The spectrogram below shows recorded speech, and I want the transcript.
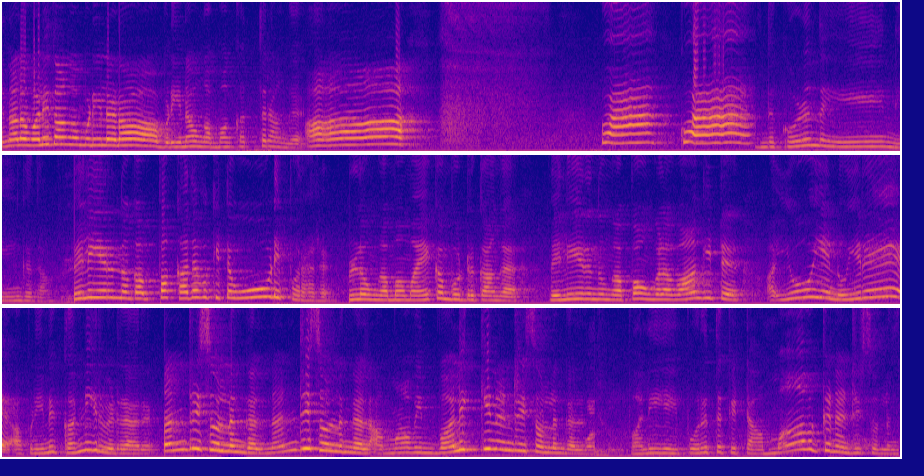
என்னால் வழி தாங்க முடியலடா அப்படின்னு அவங்க அம்மா கத்துறாங்க. ஆ குவா, குவா. அந்த குழந்தையே நீங்க தான் வெளியே இருந்தவங்க அப்பா கதவு கிட்ட ஓடி போறாரு. உள்ள உங்க அம்மா மயக்கம் போட்டிருக்காங்க. வெளியிருந்து உங்கள் உங்க அப்பா உங்களை வாங்கிட்டு ஐயோ என் உயிரே அப்படின்னு கண்ணீர் விடுறாரு. நன்றி சொல்லுங்கள் நன்றி சொல்லுங்கள். அம்மாவின் வலிக்கு நன்றி சொல்லுங்கள். வலியை பொறுத்துக்கிட்ட அம்மாவுக்கு நன்றி சொல்லுங்க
